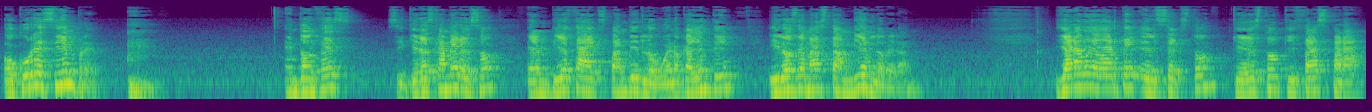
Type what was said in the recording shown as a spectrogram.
Ocurre siempre. Entonces, si quieres cambiar eso, empieza a expandir lo bueno que hay en ti y los demás también lo verán. Y ahora voy a darte el sexto, que esto quizás para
